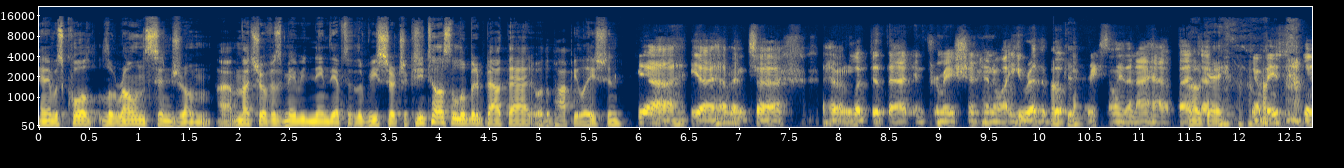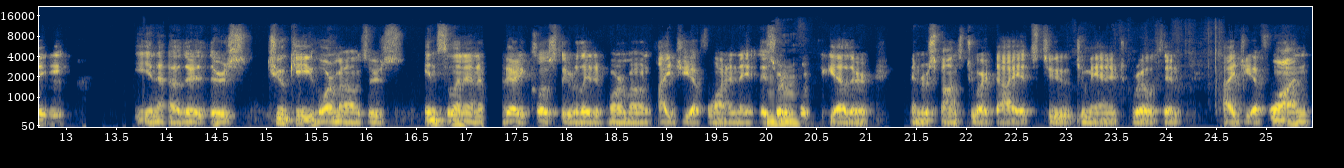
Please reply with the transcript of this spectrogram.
And it was called Laron syndrome. I'm not sure if it was maybe named after the researcher. Could you tell us a little bit about that or the population? Yeah, yeah, I haven't, uh, I haven't looked at that information in a while. You read the book okay. more recently than I have, but okay. Uh, you know, basically, you know, there, there's two key hormones. There's insulin and a very closely related hormone, IGF-1, and they, they sort mm-hmm. of work together in response to our diets to to manage growth. And IGF-1,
